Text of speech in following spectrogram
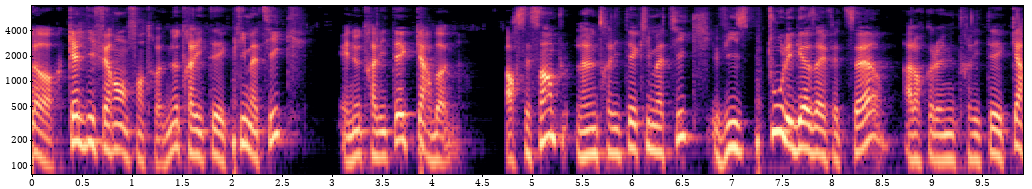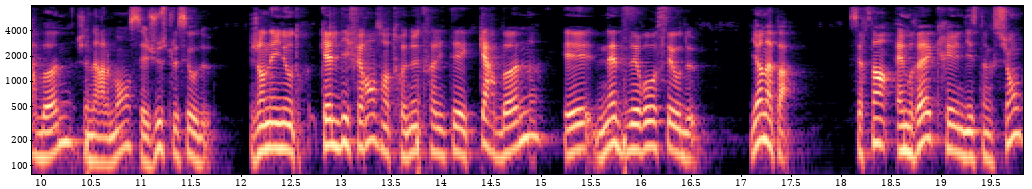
Alors, quelle différence entre neutralité climatique et neutralité carbone? Alors c'est simple, la neutralité climatique vise tous les gaz à effet de serre, alors que la neutralité carbone, généralement, c'est juste le CO2. J'en ai une autre. Quelle différence entre neutralité carbone et net zéro CO2 Il n'y en a pas. Certains aimeraient créer une distinction,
